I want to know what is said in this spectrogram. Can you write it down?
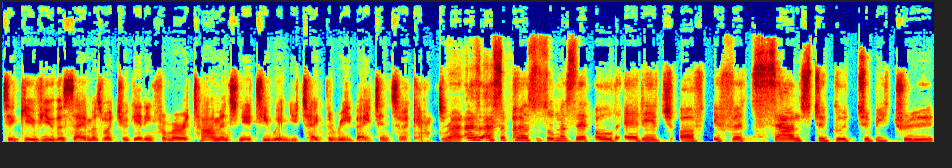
to give you the same as what you're getting from a retirement annuity when you take the rebate into account. Right. I, I, suppose it's almost that old adage of if it sounds too good to be true,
